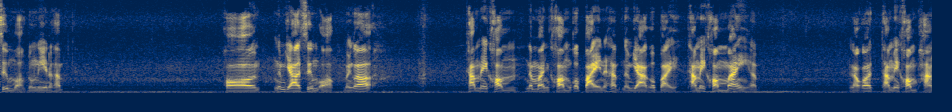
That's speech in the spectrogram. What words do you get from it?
ซึมออกตรงนี้นะครับ พอน้ำยาซึมออกมันก็ทำให้คอมน้ำมันคอมก็ไปนะครับ น้ำยาก็ไปทำให้คอมไหม้ครับ แล้วก็ทำให้คอมพัง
